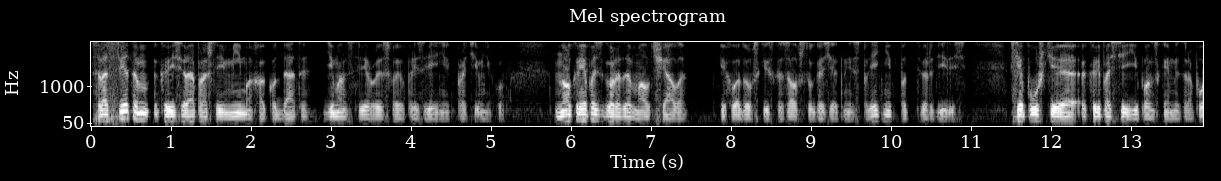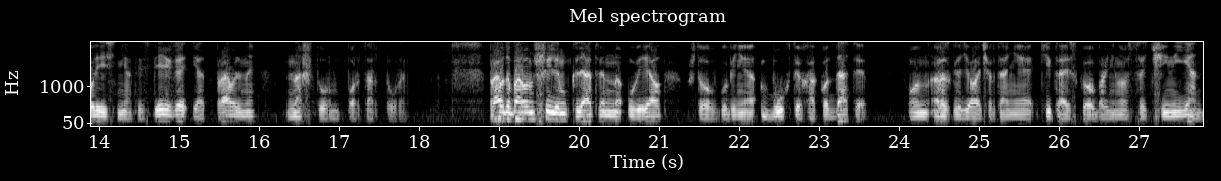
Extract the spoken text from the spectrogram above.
С рассветом крейсера прошли мимо Хакодата, демонстрируя свое презрение к противнику. Но крепость города молчала, и Хладовский сказал, что газетные сплетни подтвердились — все пушки крепостей японской метрополии сняты с берега и отправлены на штурм Порт-Артура. Правда, барон Шиллин клятвенно уверял, что в глубине бухты Хакодате он разглядел очертания китайского броненосца Чин Ян,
